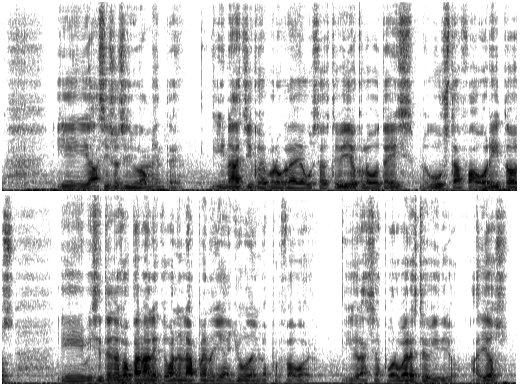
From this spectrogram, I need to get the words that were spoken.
Y así sucesivamente. Y nada chicos, espero que les haya gustado este vídeo. Que lo votéis. Me gusta, favoritos. Y visiten esos canales que valen la pena y ayúdenlo, por favor. Y gracias por ver este vídeo. Adiós.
